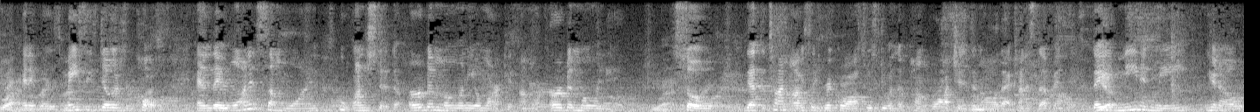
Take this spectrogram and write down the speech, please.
Right. And it was Macy's, Dillard's, and Kohl's. And they wanted someone who understood the urban millennial market. I'm an urban millennial. Right. So at the time, obviously, Rick Ross was doing the punk watches and all that kind of stuff, and they Yeah. needed me, you know,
